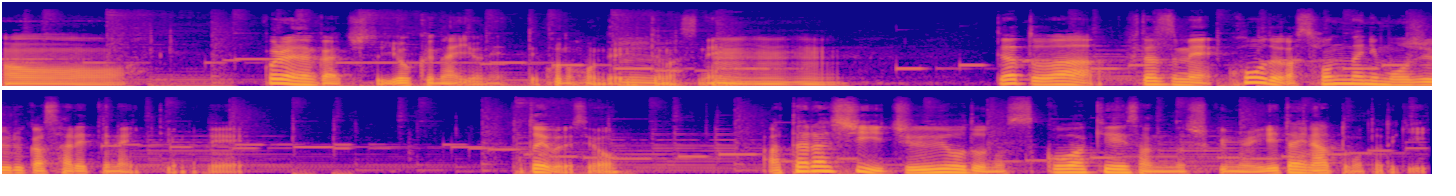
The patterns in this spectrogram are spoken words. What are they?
う。これはなんかちょっと良くないよねってこの本では言ってますね、うんうんであとは2つ目コードがそんなにモジュール化されてないっていうので例えばですよ新しい重要度のスコア計算の仕組みを入れたいなと思った時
